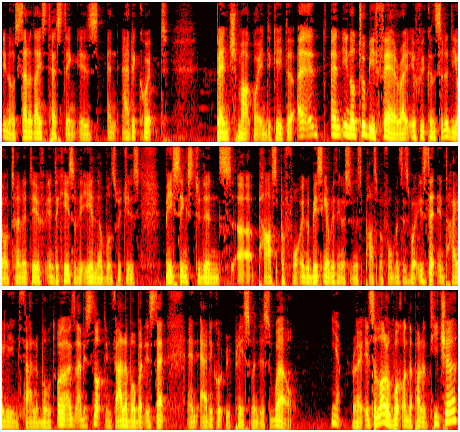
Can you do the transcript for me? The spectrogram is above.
you know standardized testing is an adequate benchmark or indicator. And, and you know, to be fair, right, if we consider the alternative in the case of the A levels, which is basing students' uh, past perform, you know, basing everything on students' past performance as well, is that entirely infallible? Well, I mean, it's not infallible, but is that an adequate replacement as well? Yeah, right? It's a lot of work on the part of teacher.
